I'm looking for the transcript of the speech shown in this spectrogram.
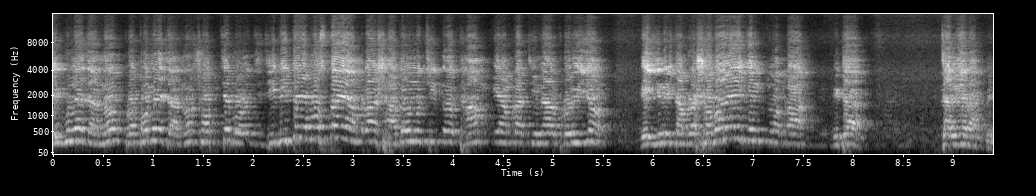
এইগুলো জানো, প্রথমে জানো, সবচেয়ে বড়, জীবিত অবস্থায় আমরা সাধনোচিত ধামকে আমরা চিনার প্রয়োজন। এই জিনিসটা আমরা সবাই কিন্তু আমরা এটা জানিয়ে রাখবে।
